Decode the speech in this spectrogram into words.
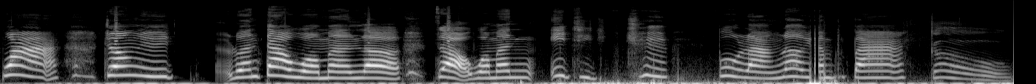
哇，终于轮到我们了！走，我们一起去。布朗乐园吧，Go！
